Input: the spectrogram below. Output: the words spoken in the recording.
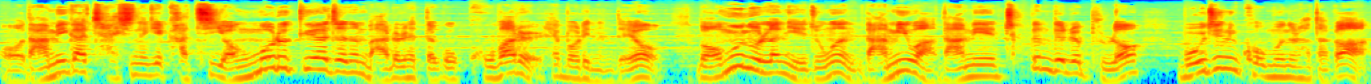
어, 남이가 자신에게 같이 역모를 꾀하자는 말을 했다고 고발을 해버리는데요. 너무 놀란 예종은 남이와 남이의 측근들을 불러 모진 고문을 하다가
